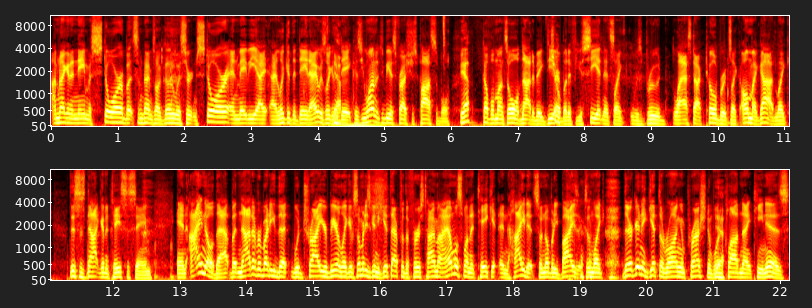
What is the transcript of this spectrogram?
I'm not going to name a store, but sometimes I'll go to a certain store and maybe I, I look at the date. I always look at Yeah. the date because you want it to be as fresh as possible. Yeah. A couple months old, not a big deal. Sure. But if you see it and it's like it was brewed last October, it's like, oh my God, like this is not going to taste the same. And I know that, but not everybody that would try your beer, like if somebody's going to get that for the first time, I almost want to take it and hide it so nobody buys it. Because I'm like, they're going to get the wrong impression of what Yeah. Cloud 19 is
